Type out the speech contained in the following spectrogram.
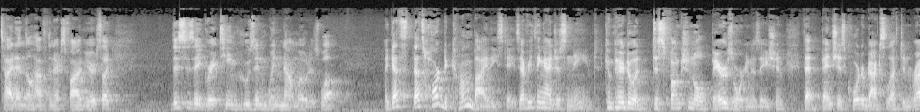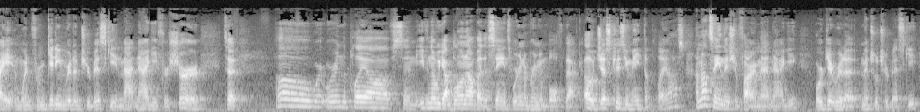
Tight end they'll have for the next 5 years. Like this is a great team who's in win now mode as well. Like that's that's hard to come by these days. Everything I just named compared to a dysfunctional Bears organization that benches quarterbacks left and right and went from getting rid of Trubisky and Matt Nagy for sure to oh, we're, we're in the playoffs, and even though we got blown out by the Saints, we're going to bring them both back. Oh, just because you made the playoffs? I'm not saying they should fire Matt Nagy or get rid of Mitchell Trubisky.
